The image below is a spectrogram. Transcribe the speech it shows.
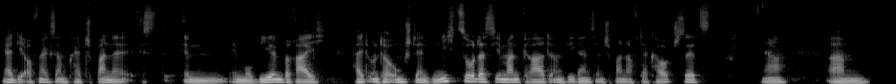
Ja, die Aufmerksamkeitsspanne ist im, im mobilen Bereich halt unter Umständen nicht so, dass jemand gerade irgendwie ganz entspannt auf der Couch sitzt, ja, ähm,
